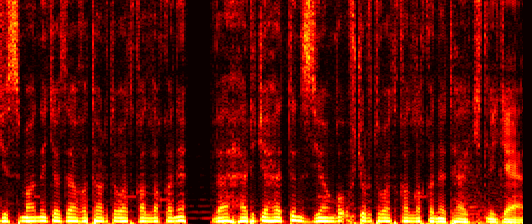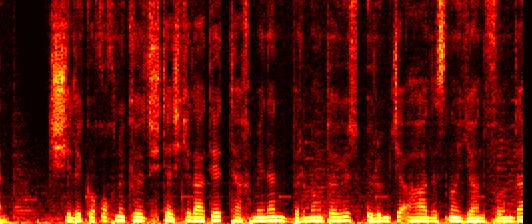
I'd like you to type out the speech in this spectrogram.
jismoniy jazoga tortayotganligini va har jihatdan ziyonga uchratayotganligini ta'kidlagan. Kishilik huquqni ko'zitish tashkiloti taxminan 1400 urumchi aholisining yonfonda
